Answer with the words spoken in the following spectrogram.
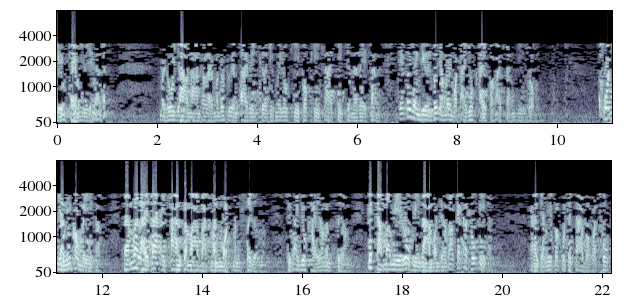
ยืนแข็งอยู่อย่างนั้น ไม่รู้ยาวนานเท่าไหร่มนุษย์เวียนตายเวียนเกิดอีกไม่รู้กี่ภพกี่ชาติกี่เจเนเรชันแกก็ยังยืนก็ยังไม่หมดอายุไขของอสัญญีพรมคนอย่างนี้ก็มีครับ แต่เมื่อไหร่ถ้าไอ้ฌานสมาบัติมันหมดมันเสื่อม ถึงอายุไขแล้วมันเสื่อมแกกลับมามีรูปมีนามเหมือนเดิมเอาแกก็ทุกข์อีกอะอ่าอย่างนี้พระพุทธเจ้าบอกว่าทุกข์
